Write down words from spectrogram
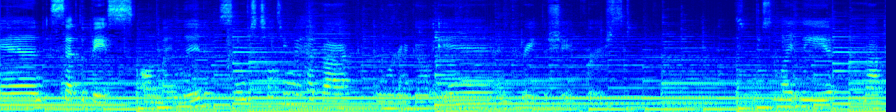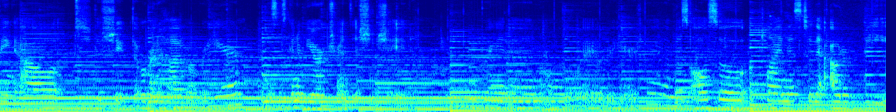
and set the base on my lid. So I'm just tilting my head back, and we're gonna go in and create the shape first. So I'm just lightly mapping out the shape that we're gonna have over here, and this is gonna be our transition shade. I'm gonna bring it in all the way over here. And I'm just also applying this to the outer V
